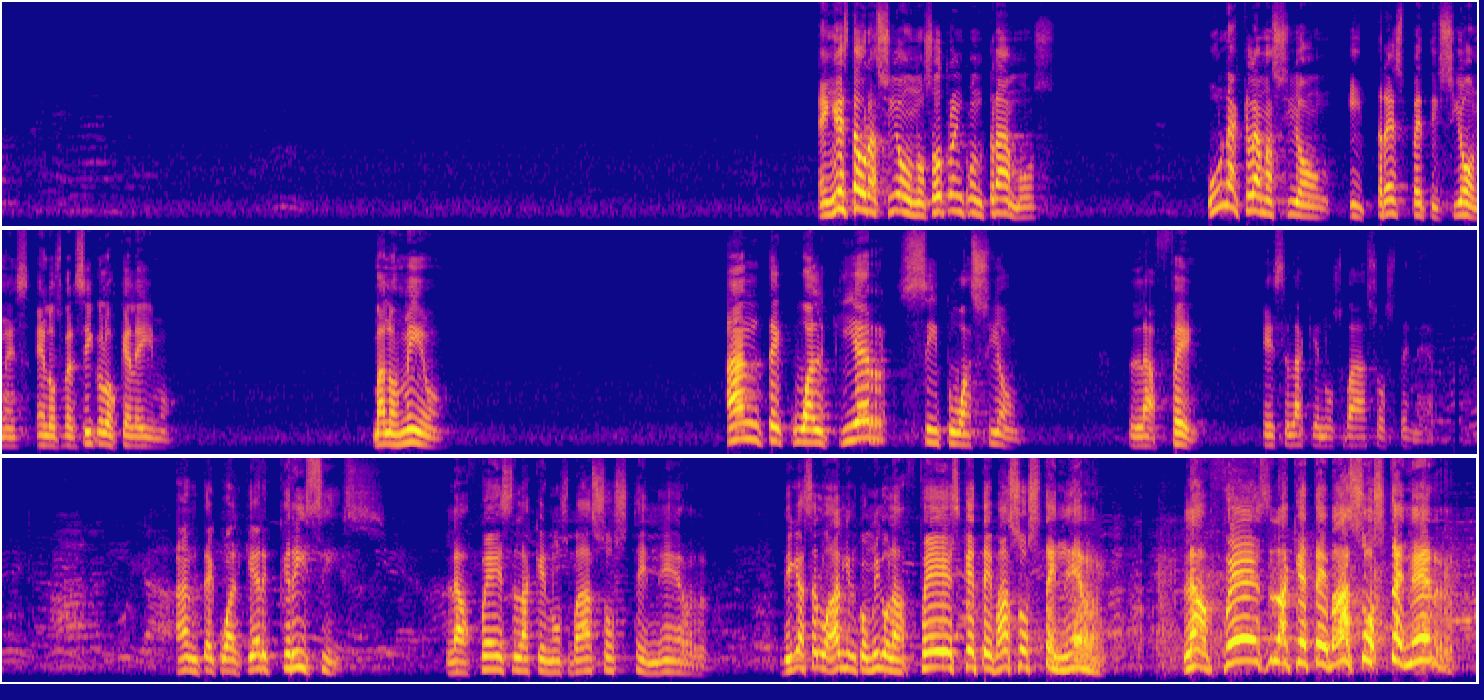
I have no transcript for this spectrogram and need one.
En esta oración nosotros encontramos una aclamación y tres peticiones en los versículos que leímos. Manos míos, ante cualquier situación, la fe es la que nos va a sostener. Ante cualquier crisis, la fe es la que nos va a sostener. Dígaselo a alguien conmigo, la fe es que te va a sostener. La fe es la que te va a sostener.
